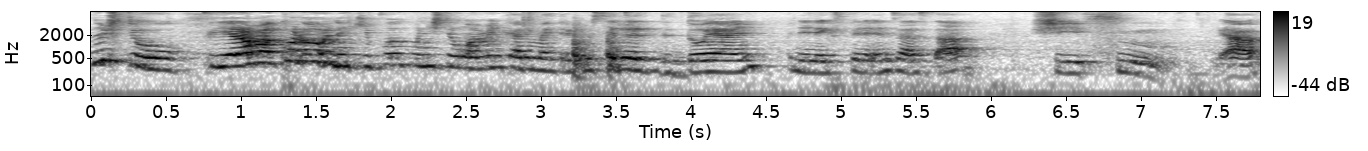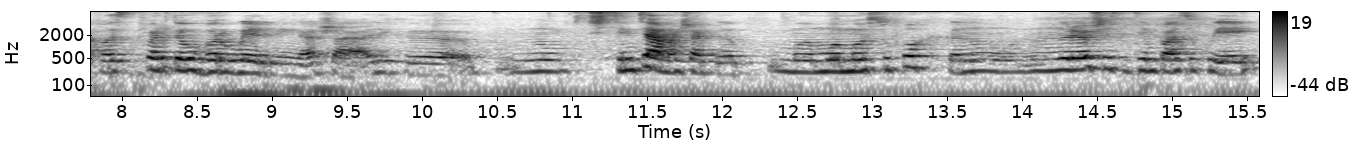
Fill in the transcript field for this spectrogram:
Nu știu, eram acolo în echipă cu niște oameni care mai trecuseră de 2 ani prin experiența asta și hmm, a fost foarte overwhelming așa, adică nu simțeam așa că mă, mă, mă sufoc, că nu, nu reușesc să țin pasul cu ei.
